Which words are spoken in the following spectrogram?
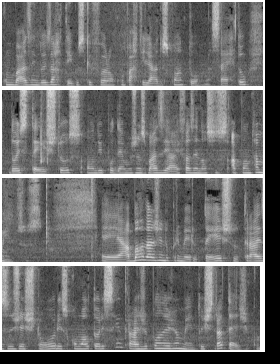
com base em dois artigos que foram compartilhados com a turma, certo? Dois textos onde podemos nos basear e fazer nossos apontamentos. É, a abordagem do primeiro texto traz os gestores como autores centrais do planejamento estratégico.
